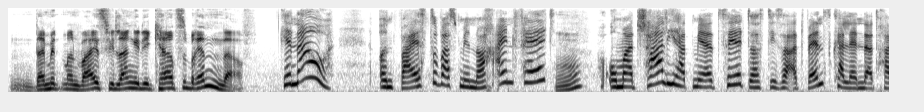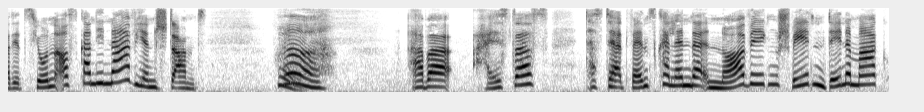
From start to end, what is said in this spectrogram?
damit man weiß, wie lange die Kerze brennen darf. Genau. Und weißt du, was mir noch einfällt? Hm? Oma Charlie hat mir erzählt, dass diese Adventskalender-Tradition aus Skandinavien stammt. Hm. Aber heißt das, dass der Adventskalender in Norwegen, Schweden, Dänemark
